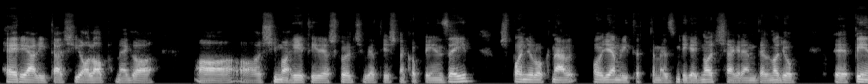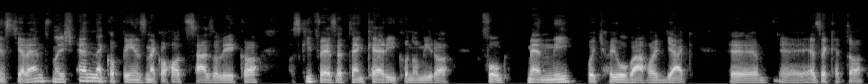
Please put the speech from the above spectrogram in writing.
helyreállítási alap, meg a, a, a sima 7 éves költségvetésnek a pénzeit. A spanyoloknál, ahogy említettem, ez még egy nagyságrendel nagyobb pénzt jelent, na és ennek a pénznek a 6%-a az kifejezetten care economy-ra fog menni, hogyha jóvá hagyják ezeket a,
